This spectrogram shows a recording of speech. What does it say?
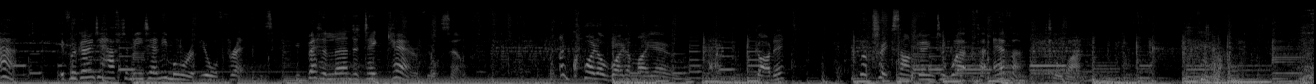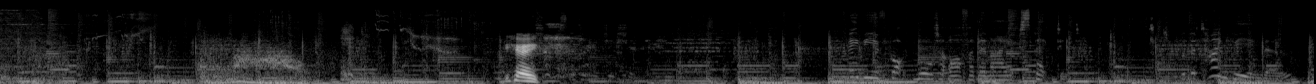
And if we're going to have to meet any more of your friends, you'd better learn to take care of yourself. I'm quite alright on my own. Got it? Your tricks aren't going to work forever, little one. Yikes. Maybe you've got more to offer than I expected. For the time being, though,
